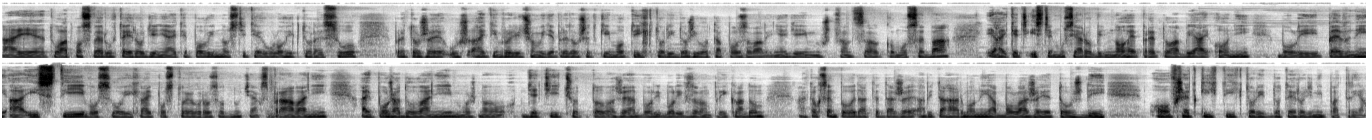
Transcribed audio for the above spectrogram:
aj tú atmosféru v tej rodine, aj tie povinnosti, tie úlohy, ktoré sú, pretože už aj tým rodičom ide predovšetkým o tých, ktorí do života pozvali. Nejde im už celkom o seba, aj keď iste musia robiť mnohé preto, aby aj oni boli pevní a istí vo svojich aj postojoch, rozhodnutiach, správaní, aj požadovaní, možno detí, čo to, že boli, boli vzorom príkladom. Ale to chcem povedať teda, že aby tá harmonia bola, že je to vždy o všetkých tých, ktorí do tej rodiny patria.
